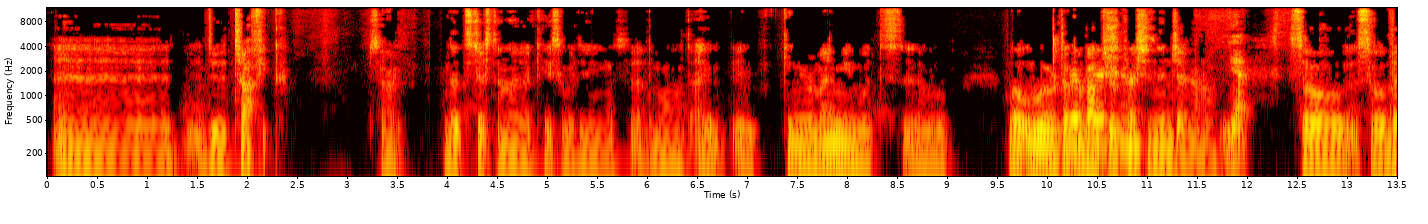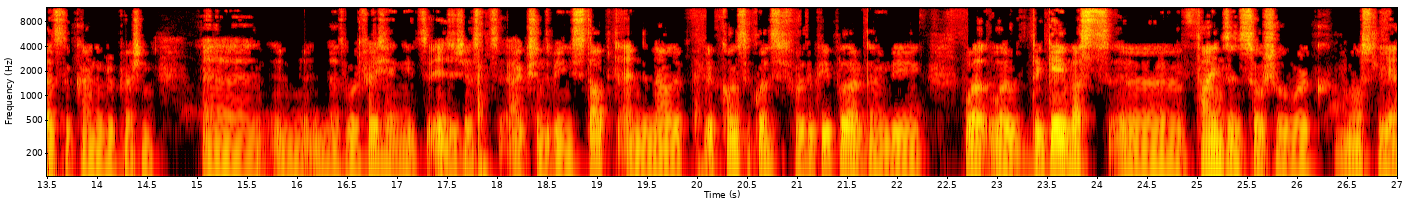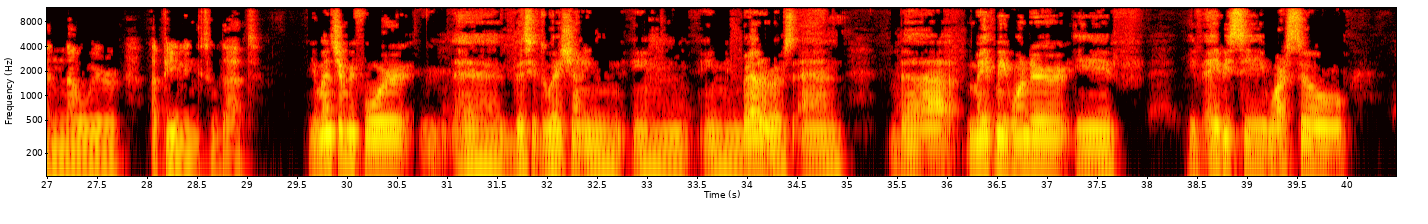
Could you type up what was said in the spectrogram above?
uh, the traffic. Sorry, that's just another case we're dealing with at the moment. I, uh, can you remind me what? Uh, well, we were talking repression. about repression in general. Yeah. So, so that's the kind of repression uh, that we're facing. It's, it's just actions being stopped, and now the, the consequences for the people are going to be well. Well, they gave us uh, fines and social work mostly, and now we're appealing to that. You mentioned before uh, the situation in in in Belarus, and that made me wonder if if ABC Warsaw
